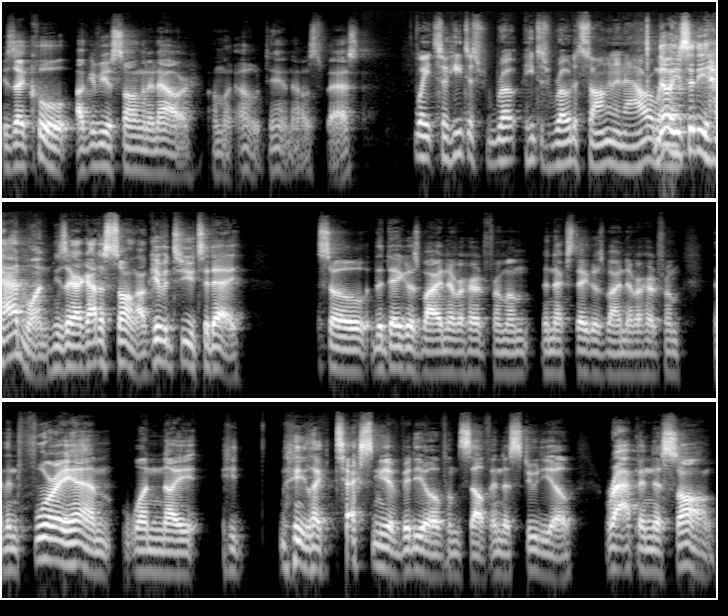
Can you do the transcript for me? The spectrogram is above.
He's like, cool. I'll give you a song in an hour. I'm like, oh damn, that was fast. Wait, so he just wrote he just wrote a song in an hour? No, he said he had one. He's like, I got a song. I'll give it to you today. So the day goes by, I never heard from him. The next day goes by, I never heard from him. And then 4 a.m. one night, he he like texts me a video of himself in the studio rapping this song.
